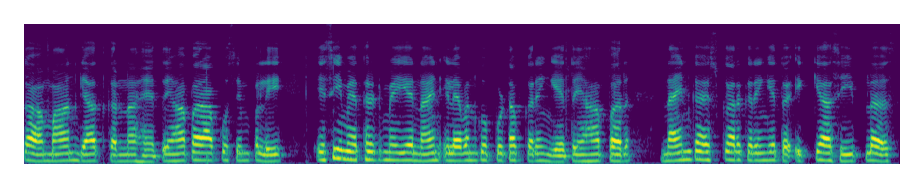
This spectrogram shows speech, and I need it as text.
का मान ज्ञात करना है। तो यहाँ पर आपको सिंपली इसी मेथड में ये नाइन इलेवन को पुटअप करेंगे। तो यहाँ पर नाइन का स्क्वायर करेंगे तो इक्यासी प्लस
